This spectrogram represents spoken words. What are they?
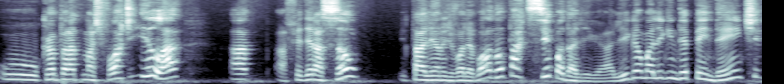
o campeonato mais forte, e lá a, a Federação Italiana de Voleibol não participa da liga. A liga é uma liga independente,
